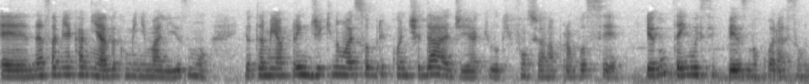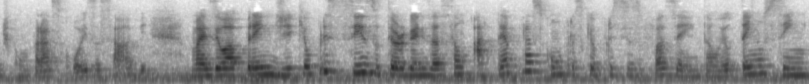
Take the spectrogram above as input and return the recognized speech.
é, nessa minha caminhada com minimalismo, eu também aprendi que não é sobre quantidade, é aquilo que funciona para você. Eu não tenho esse peso no coração de comprar as coisas, sabe? Mas eu aprendi que eu preciso ter organização até para as compras que eu preciso fazer. Então eu tenho sim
